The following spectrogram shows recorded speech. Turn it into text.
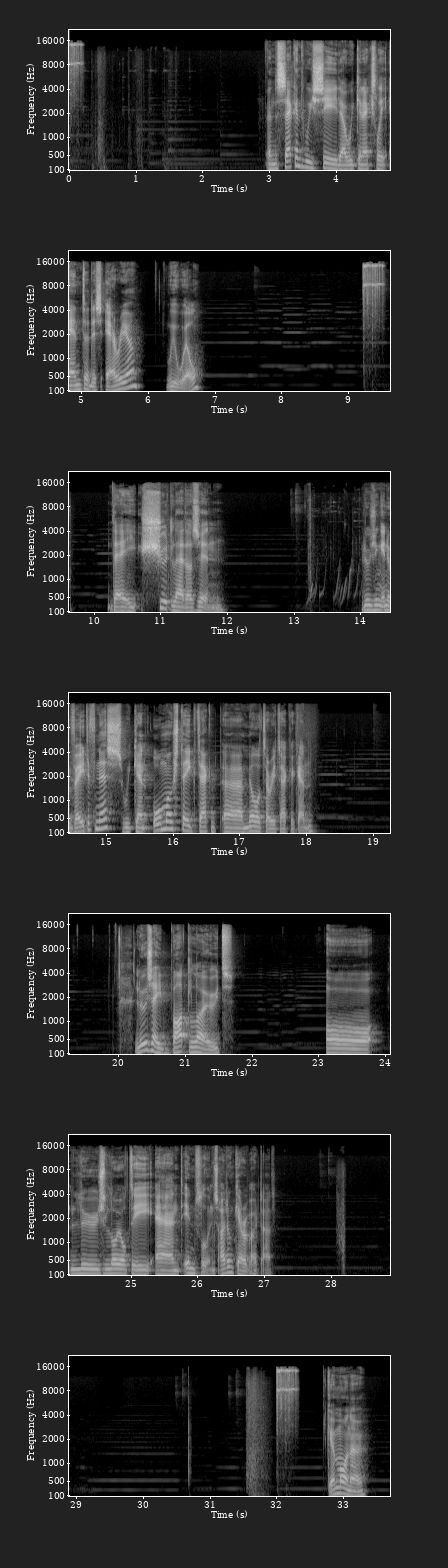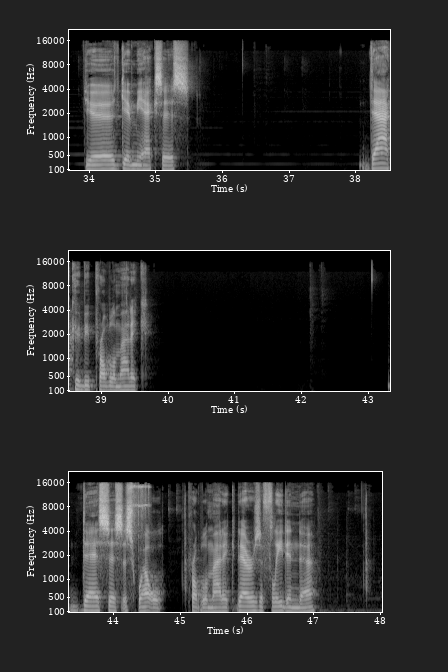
And the second we see that we can actually enter this area, we will. They should let us in. Losing innovativeness, we can almost take tech, uh, military tech again. Lose a butt load. Or lose loyalty and influence. I don't care about that. Come on now. Just give me access. That could be problematic. This is as well problematic. There is a fleet in there.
